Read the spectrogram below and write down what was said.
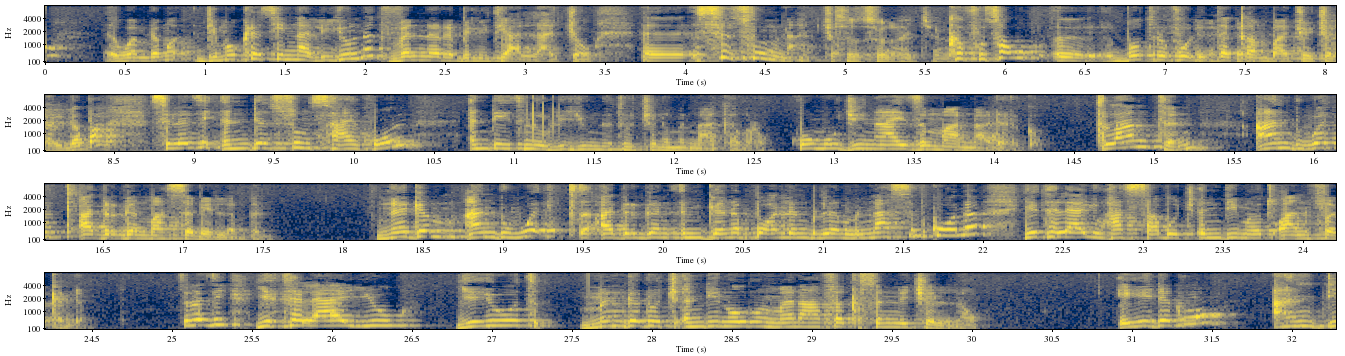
ወይም ደግሞ ዲሞክራሲና ልዩነት ቨልነራቢሊቲ አላቸው፣ ስሱም ናቸው። ክፉ ሰው ቦትርፎ ሊጠቀምባቸው ይችላል። ገባ? ስለዚህ እንደሱም ሳይሆን እንዴት ነው ልዩነቶችን የምናከብረው? ሆሞጂናይዝ የማናደርገው ትላንትን አንድ ወጥ አድርገን ማሰብ የለብን። ነገም አንድ ወጥ አድርገን እንገነባዋለን ብለን የምናስብ ከሆነ የተለያዩ ሀሳቦች እንዲመጡ አንፈቅድም። ስለዚህ የተለያዩ የህይወት መንገዶች እንዲኖሩን መናፈቅ ስንችል ነው። ይሄ ደግሞ አንዴ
